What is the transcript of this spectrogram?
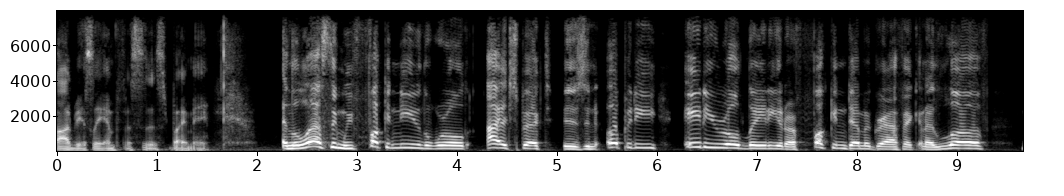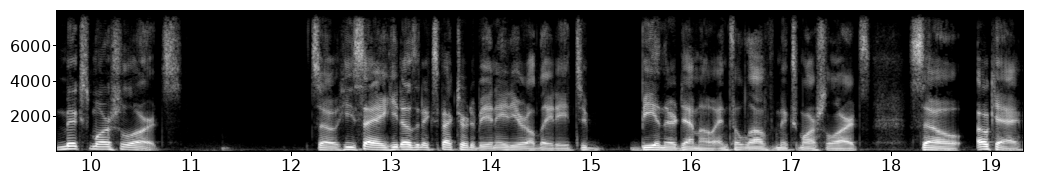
obviously emphasized by me. And the last thing we fucking need in the world, I expect, is an uppity 80 year old lady in our fucking demographic. And I love mixed martial arts. So he's saying he doesn't expect her to be an 80 year old lady to be in their demo and to love mixed martial arts. So, okay.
